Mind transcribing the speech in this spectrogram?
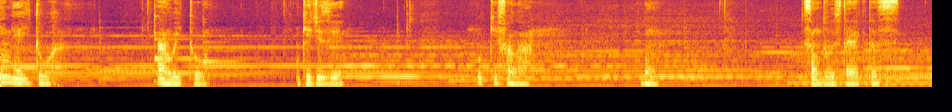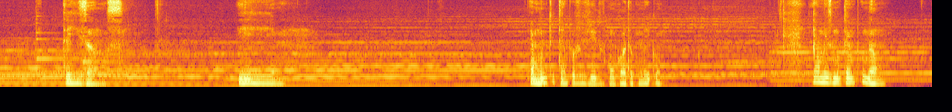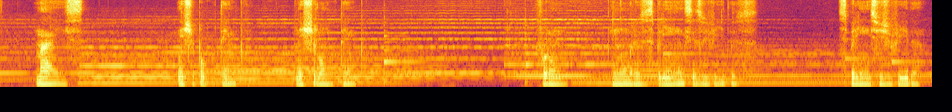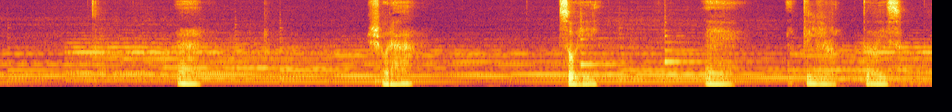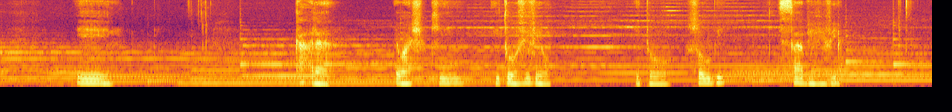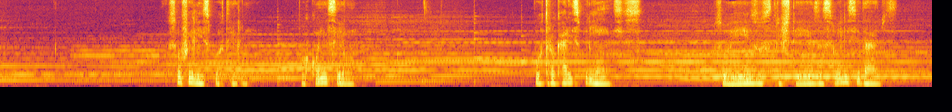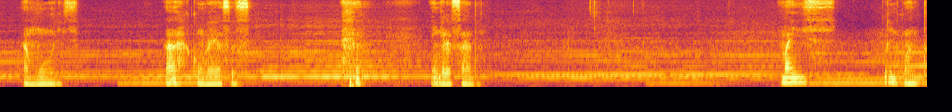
Heitor. Ah, o Heitor. O que dizer? O que falar? Bom, são duas décadas três anos. E é muito tempo vivido, concorda comigo? E ao mesmo tempo não. Mas neste pouco tempo, neste longo tempo, foram inúmeras experiências vividas, experiências de vida. Ah, chorar, sorrir, tudo isso. E cara, eu acho que Heitor viveu. Heitor soube e sabe viver. Eu sou feliz por tê-lo, por conhecê-lo, por trocar experiências, sorrisos, tristezas, felicidades, amores, ar, conversas. É engraçado. Mas, por enquanto,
